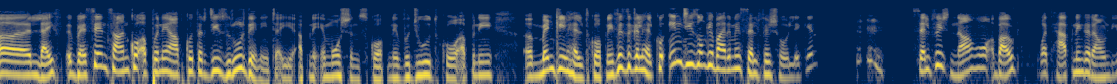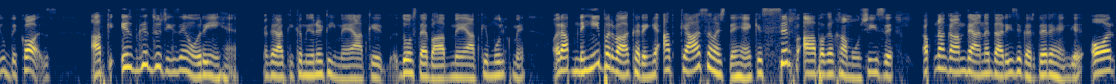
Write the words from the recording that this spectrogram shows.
लाइफ uh, वैसे इंसान को अपने आप को तरजीह ज़रूर देनी चाहिए अपने इमोशंस को अपने वजूद को अपनी मेंटल uh, हेल्थ को अपनी फ़िज़िकल हेल्थ को इन चीज़ों के बारे में सेल्फिश हो लेकिन सेल्फिश ना हो about what's happening around you because आपके इर्द गिर्द जो चीज़ें हो रही हैं, अगर आपकी कम्युनिटी में, आपके दोस्त अहबाब में, आपके मुल्क में, और आप नहीं परवाह करेंगे, आप क्या समझते हैं कि सिर्फ़ आप अगर खामोशी से, अपना काम दयानतदारी से करते रहेंगे और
